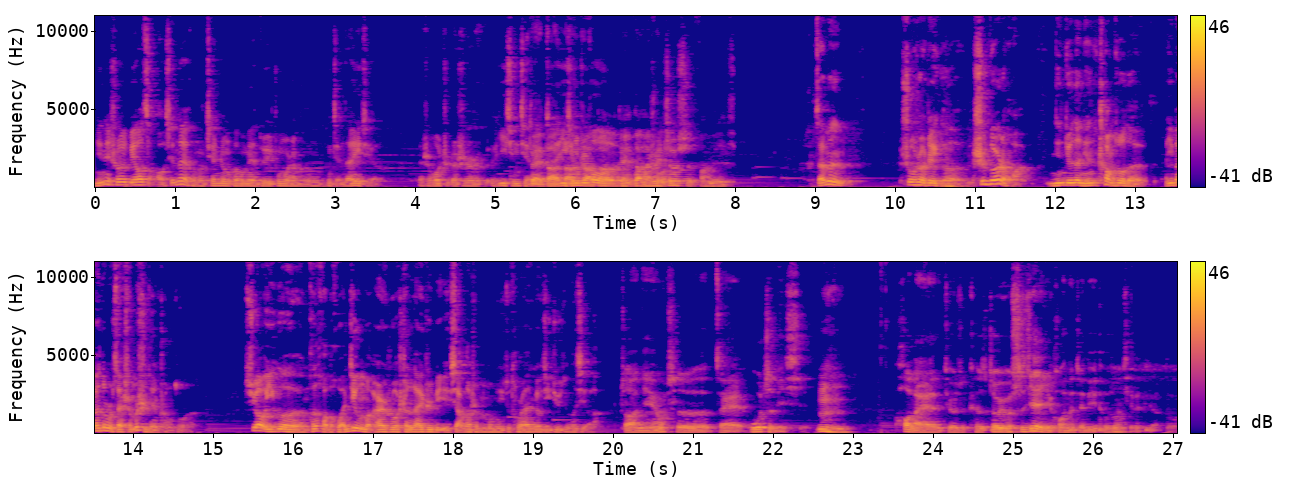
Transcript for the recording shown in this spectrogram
您那时候也比较早，现在可能签证各方面对于中国人可能更简单一些了。但是我指的是疫情前，对，到在疫情之后到对，到南美洲是方便一些。咱们说说这个诗歌的话，您觉得您创作的一般都是在什么时间创作的？需要一个很好的环境吗？还是说神来之笔，想到什么东西就突然有几句就能写了？早年是在屋子里写，嗯后来就是开始周游世界以后呢，在旅途中写的比较多，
